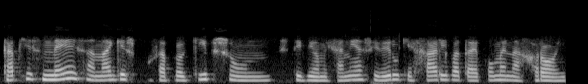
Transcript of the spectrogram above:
κάποιες νέες ανάγκες που θα προκύψουν στη βιομηχανία σιδήρου και χάλιβα τα επόμενα χρόνια.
